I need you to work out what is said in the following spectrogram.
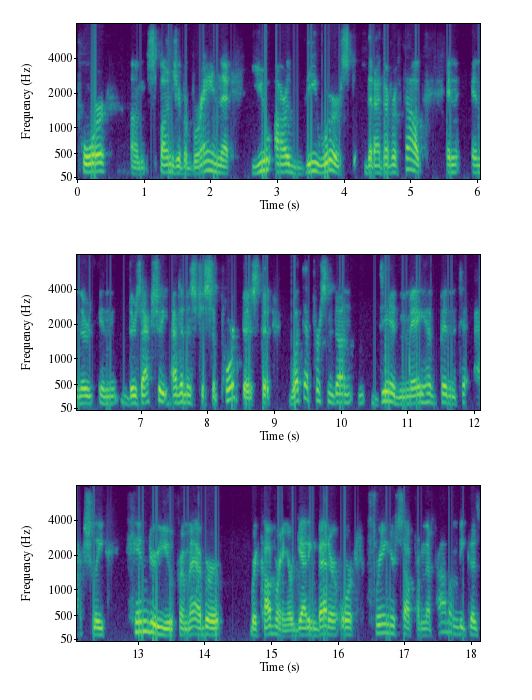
poor um, sponge of a brain that you are the worst that I've ever felt. And and there in there's actually evidence to support this that what that person done did may have been to actually hinder you from ever recovering or getting better or freeing yourself from that problem because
